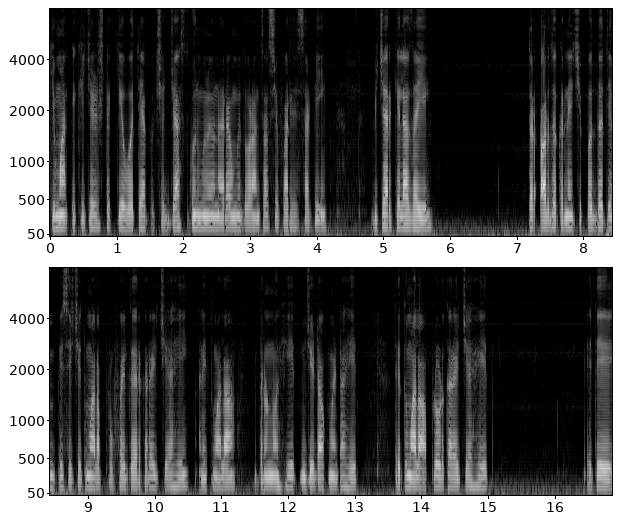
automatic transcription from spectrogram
किमान एक्केचाळीस टक्के व त्यापेक्षा जास्त गुण मिळवणाऱ्या उमेदवारांचा शिफारशीसाठी विचार केला जाईल. तर अर्ज करण्याची पद्धत एम पी सीची तुम्हाला प्रोफाईल तयार करायची आहे आणि तुम्हाला मित्रांनो हे जे डॉक्युमेंट आहेत ते तुम्हाला अपलोड करायचे आहेत. येथे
